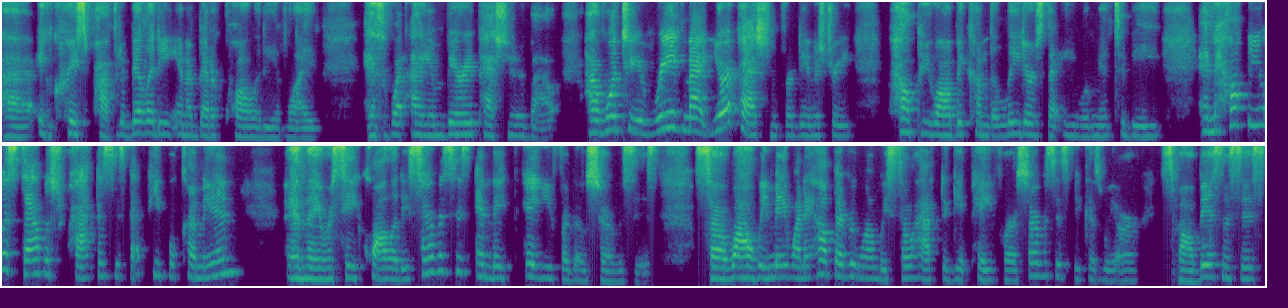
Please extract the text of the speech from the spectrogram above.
uh, increased profitability and a better quality of life is what I am very passionate about. I want to reignite your passion for dentistry, help you all become the leaders that you were meant to be, and help you establish practices that people come in and they receive quality services and they pay you for those services. So while we may want to help everyone, we still have to get paid for our services because we are small businesses.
